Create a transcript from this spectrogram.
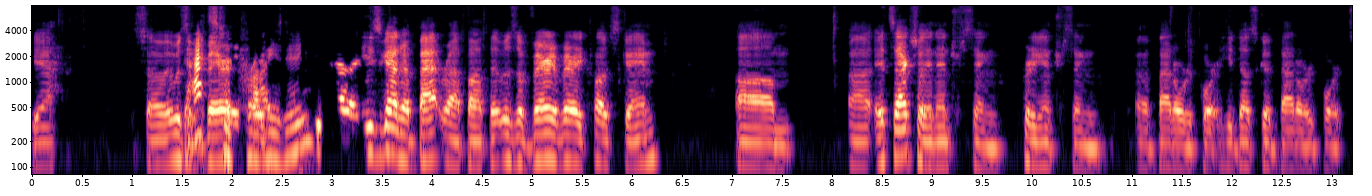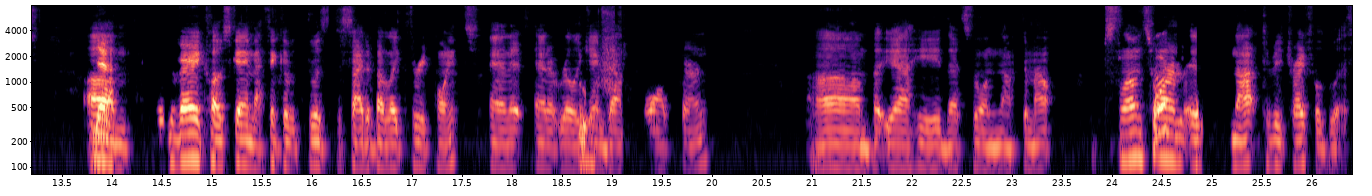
Yeah. So it was That's a very surprising. He's got a bat wrap up. It was a very very close game. Um, uh, it's actually an interesting, pretty interesting uh, battle report. He does good battle reports. Um, Yeah. it was a very close game. I think it was decided by like three points, and it and it really came down to the last turn. Um, but yeah, he that's the one that knocked him out. Sloane Swarm is not to be trifled with.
